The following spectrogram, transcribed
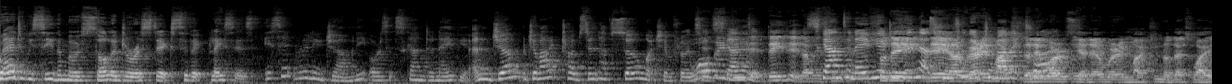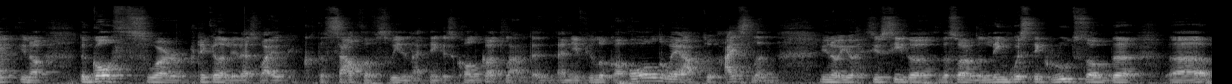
where do we see the most solidaristic civic places? Is it really Germany or is it Scandinavia? And Germ- Germanic tribes didn't have so much influence well, in they Scandinavia. did. They did. I mean, Scandinavia, So, do you think that's they true are very Germanic much. So they were. tribes? Yeah, they're very much. You know, that's why. You know, the Goths were particularly. That's why the south of Sweden, I think, is called Gotland. And, and if you look all the way up to Iceland, you know, you you see the, the sort of the linguistic roots of the uh,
